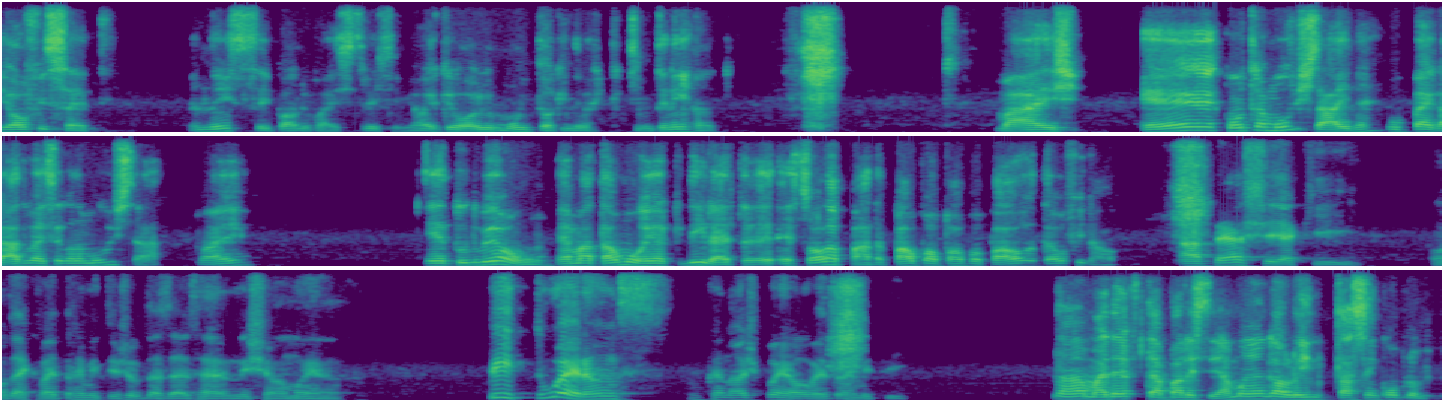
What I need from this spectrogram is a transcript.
e Offset. Eu nem sei para onde vai esses três times. Olha que eu olho muito aqui no que não tem nem ranking. Mas é contra a Movistar, né? O pegado vai ser contra a Movistar. Mas é tudo BO1. É matar ou morrer aqui direto. É, é, só lapada. Pau, pau, pau, pau, pau até o final. Até achei aqui onde é que vai transmitir o jogo das 0 no chão amanhã. Pituerans, no canal espanhol, vai transmitir. Não, mas deve aparecer. Amanhã Gaulinho tá sem compromisso.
